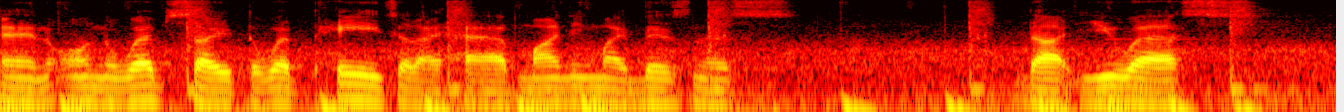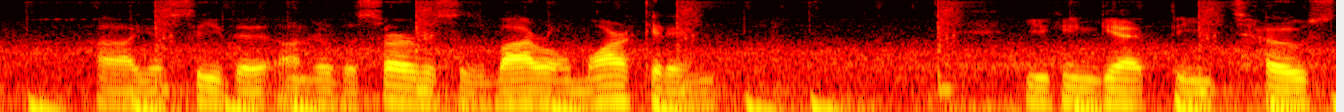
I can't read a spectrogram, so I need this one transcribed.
and on the website, the web page that I have, mindingmybusiness.us, uh, you'll see that under the services viral marketing, you can get the Toast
